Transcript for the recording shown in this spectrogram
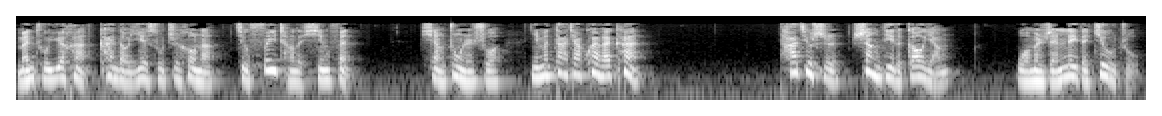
门徒约翰看到耶稣之后呢，就非常的兴奋，向众人说：“你们大家快来看，他就是上帝的羔羊，我们人类的救主。”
